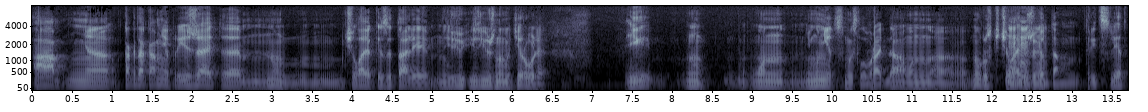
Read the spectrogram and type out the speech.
а, э, когда ко мне приезжает э, ну, человек из Италии, из Южного Тироля, и ну, он, ему нет смысла врать, да, он, э, ну, русский человек, живет там 30 лет,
